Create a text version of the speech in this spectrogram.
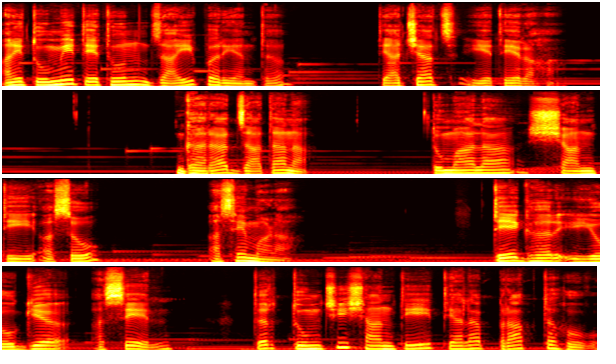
आणि तुम्ही तेथून जाईपर्यंत त्याच्याच येथे राहा. घरात जाताना तुम्हाला शांती असो असे म्हणा. ते घर योग्य असेल तर तुमची शांती त्याला प्राप्त होवो.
